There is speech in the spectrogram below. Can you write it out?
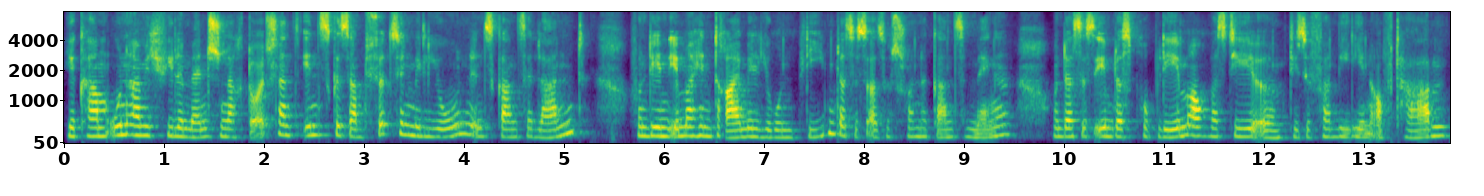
Hier kamen unheimlich viele Menschen nach Deutschland, insgesamt 14 Millionen ins ganze Land, von denen immerhin drei Millionen blieben. Das ist also schon eine ganze Menge. Und das ist eben das Problem auch, was die, äh, diese Familien oft haben.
